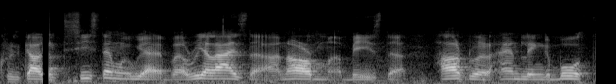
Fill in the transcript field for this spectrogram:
criticality system. We have uh, realized an ARM-based hardware handling both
